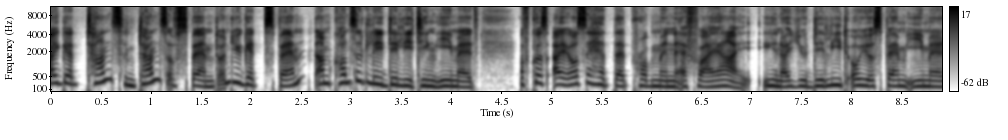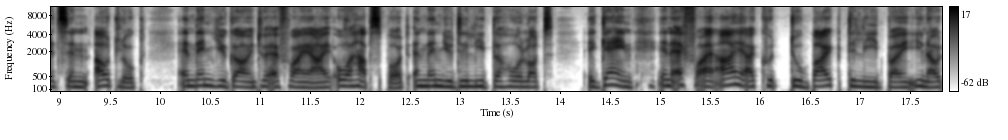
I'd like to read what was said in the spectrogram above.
I get tons and tons of spam. Don't you get spam? I'm constantly deleting emails. Of course, I also had that problem in FYI. You know, you delete all your spam emails in Outlook and then you go into FYI or HubSpot and then you delete the whole lot again. In FYI, I could do bulk delete by, you know,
